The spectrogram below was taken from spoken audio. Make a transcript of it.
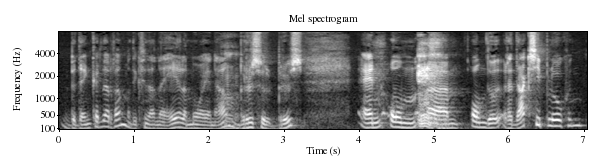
bedenker daarvan, want ik vind dat een hele mooie naam, mm. Brussel Brus. En om, uh, om de redactieploegen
